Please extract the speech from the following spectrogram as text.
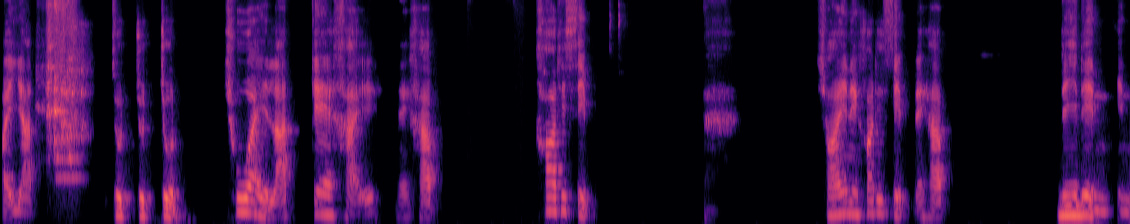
ประหยัดจุดจุดจุดช่วยรัดแก้ไขนะครับ ข้อที่สิบช้อยในข้อที่สิบนะครับ ดีเด่นเห็น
